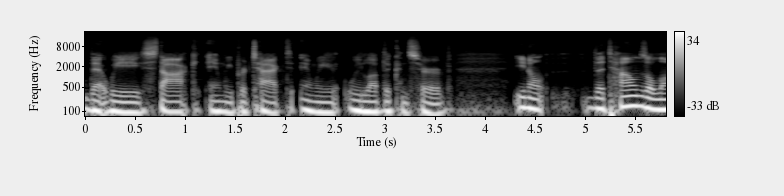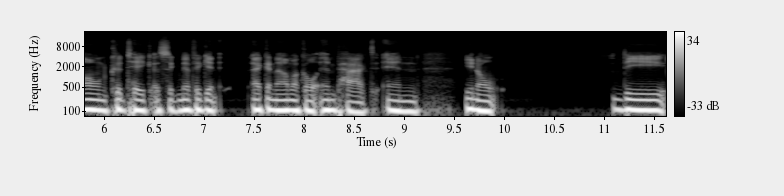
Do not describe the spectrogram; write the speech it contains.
that we stock and we protect and we we love to conserve. You know, the towns alone could take a significant economical impact in you know the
